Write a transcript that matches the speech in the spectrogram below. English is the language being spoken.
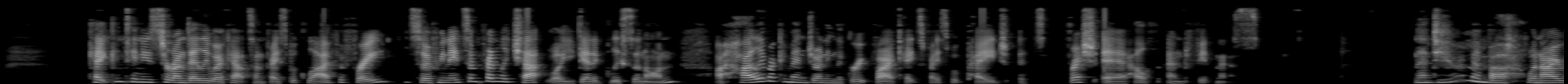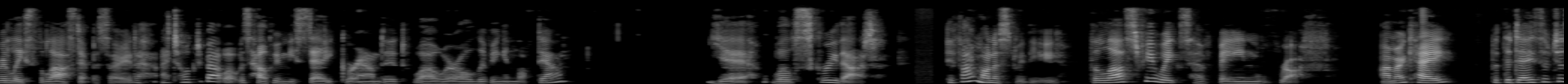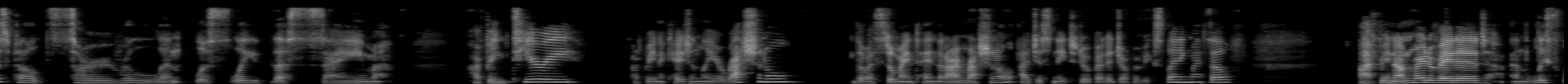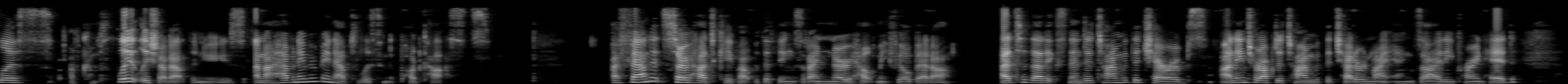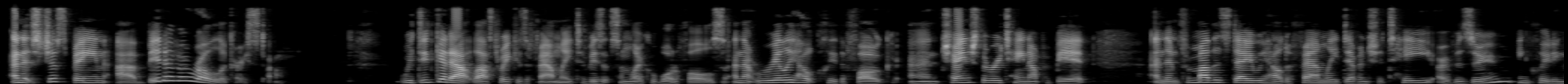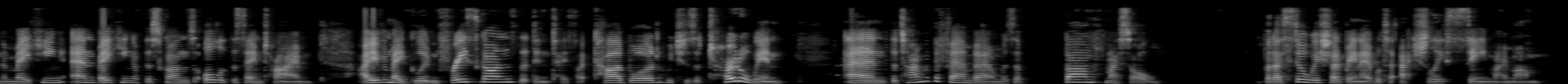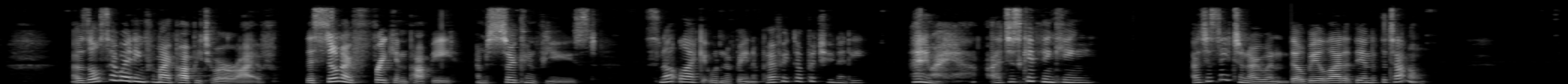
Kate continues to run daily workouts on Facebook Live for free, so if you need some friendly chat while you get a glisten on, I highly recommend joining the group via Kate's Facebook page. It's Fresh Air Health and Fitness. Now, do you remember when I released the last episode? I talked about what was helping me stay grounded while we're all living in lockdown? Yeah, well, screw that. If I'm honest with you, the last few weeks have been rough. I'm okay, but the days have just felt so relentlessly the same. I've been teary, I've been occasionally irrational, though I still maintain that I'm rational, I just need to do a better job of explaining myself. I've been unmotivated and listless. I've completely shut out the news, and I haven't even been able to listen to podcasts. I found it so hard to keep up with the things that I know help me feel better. Add to that extended time with the cherubs, uninterrupted time with the chatter in my anxiety prone head, and it's just been a bit of a roller coaster. We did get out last week as a family to visit some local waterfalls, and that really helped clear the fog and change the routine up a bit. And then for Mother's Day, we held a family Devonshire tea over Zoom, including the making and baking of the scones all at the same time, I even made gluten free scones that didn't taste like cardboard, which is a total win. And the time with the fan band was a balm for my soul. But I still wish I'd been able to actually see my mum. I was also waiting for my puppy to arrive. There's still no freaking puppy. I'm so confused. It's not like it wouldn't have been a perfect opportunity. Anyway, I just keep thinking, I just need to know when there'll be a light at the end of the tunnel.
